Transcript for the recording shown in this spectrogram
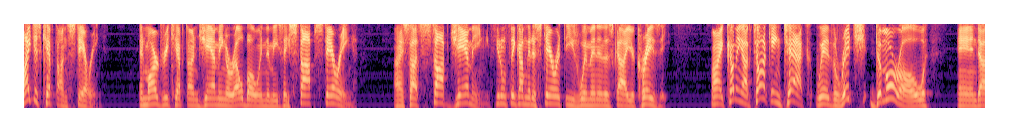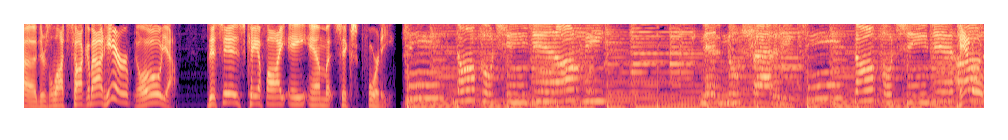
I just kept on staring. And Marjorie kept on jamming her elbow into me, say, Stop staring. I thought, stop jamming. If you don't think I'm going to stare at these women and this guy, you're crazy. All right, coming up, Talking Tech with Rich DeMuro. And uh, there's a lot to talk about here. Oh, yeah. This is KFI AM 640. Please don't go changing on me. Net neutrality. Handel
